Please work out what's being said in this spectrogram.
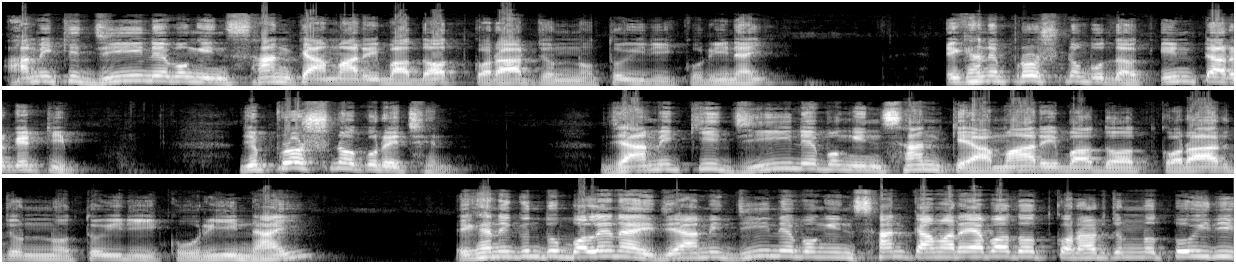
আমি কি জিন এবং ইনসানকে আমার ইবাদত করার জন্য তৈরি করি নাই? এখানে প্রশ্নবোধক ইন্টারগেটিভ যে প্রশ্ন করেছেন যে আমি কি জিন এবং ইনসানকে আমার ইবাদত করার জন্য তৈরি করি নাই? এখানে কিন্তু বলে নাই যে আমি জিন এবং ইনসানকে আমার আবাদত করার জন্য তৈরি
